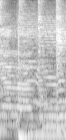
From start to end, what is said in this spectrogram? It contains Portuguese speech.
Lagoa.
